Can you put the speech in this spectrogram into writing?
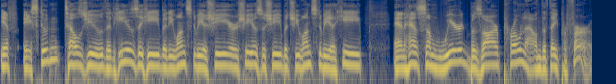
if a student tells you that he is a he, but he wants to be a she, or she is a she, but she wants to be a he, and has some weird, bizarre pronoun that they prefer,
